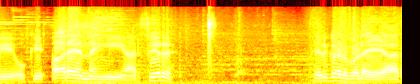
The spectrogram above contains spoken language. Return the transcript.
Okay okay. अरे नहीं यार, फिर फिर गड़बड़ है यार।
